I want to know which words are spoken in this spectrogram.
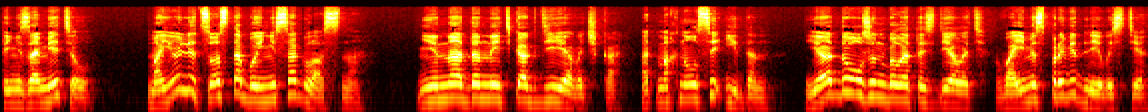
ты не заметил? Мое лицо с тобой не согласно». «Не надо ныть, как девочка», — отмахнулся Идан. «Я должен был это сделать во имя справедливости».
